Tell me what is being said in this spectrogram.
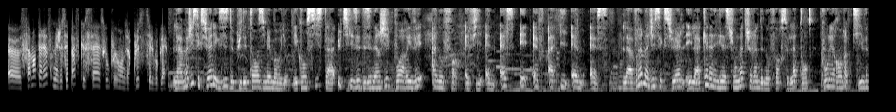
Euh, ça m'intéresse, mais je sais pas ce que c'est. Est-ce que vous pouvez m'en dire plus, s'il vous plaît? La magie sexuelle existe depuis des temps immémoriaux et consiste à utiliser des énergies pour arriver à nos fins, F-I-N-S et F-A-I-M-S. La vraie magie sexuelle est la canalisation naturelle de nos forces latentes pour les rendre actives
